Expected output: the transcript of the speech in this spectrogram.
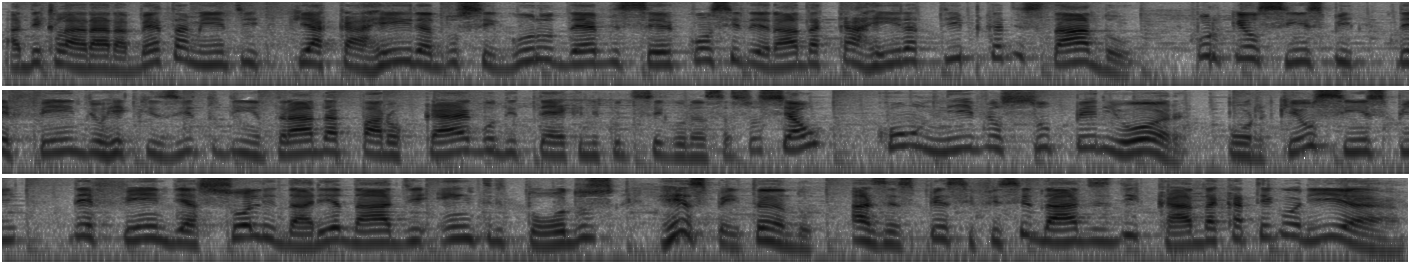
a declarar abertamente que a carreira do seguro deve ser considerada carreira típica de Estado, porque o SINSP defende o requisito de entrada para o cargo de técnico de segurança social com nível superior, porque o SINSP defende a solidariedade entre todos, respeitando as especificidades de cada categoria.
